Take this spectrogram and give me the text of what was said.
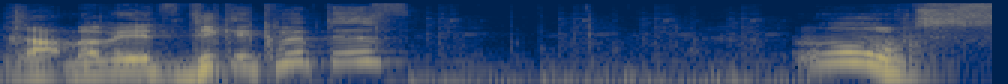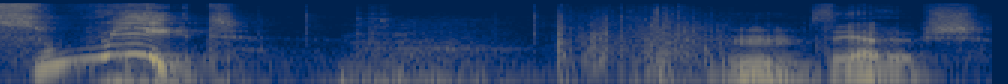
Rat mal, wer jetzt dick equipped ist. Oh, sweet. Hm, sehr hübsch.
